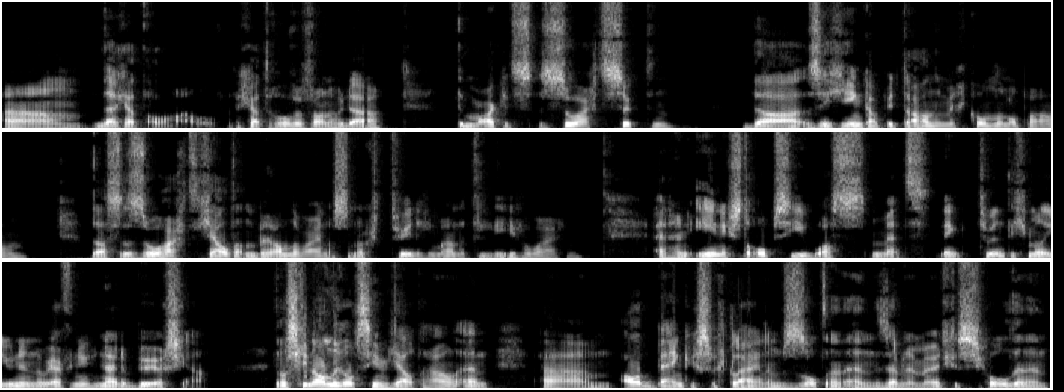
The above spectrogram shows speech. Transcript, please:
Um, daar gaat het allemaal over. Het gaat erover van hoe dat de markets zo hard sukten dat ze geen kapitaal niet meer konden ophalen. Dat ze zo hard geld aan het branden waren dat ze nog twee, drie maanden te leven waren. En hun enigste optie was met, denk 20 miljoen in revenue naar de beurs gaan. Er was geen andere optie om geld te halen. En um, alle bankers verklaren hem zot en, en ze hebben hem uitgescholden. En,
